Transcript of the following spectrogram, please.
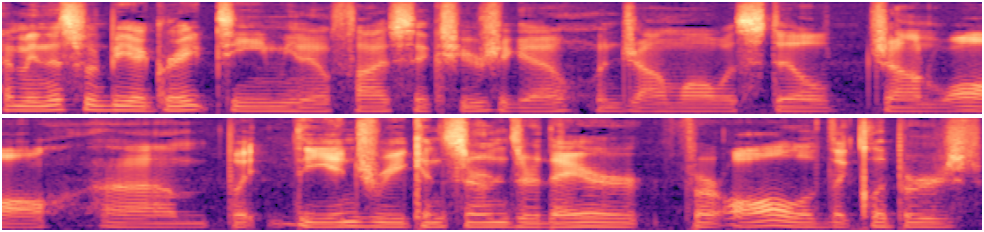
I mean, this would be a great team, you know, five, six years ago when John Wall was still John Wall. Um, but the injury concerns are there for all of the Clippers'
